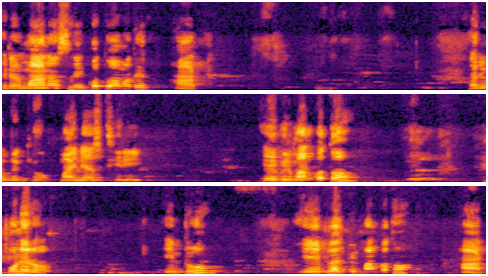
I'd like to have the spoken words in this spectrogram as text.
এটার মান আছে কত আমাদের? আট। উপরে কিউব মাইনাস থ্রি এ বির মান কত? পনেরো ইন্টু এ প্লাস বির মান কত? আট।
